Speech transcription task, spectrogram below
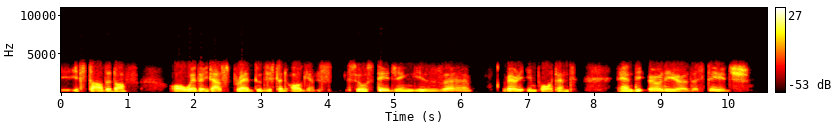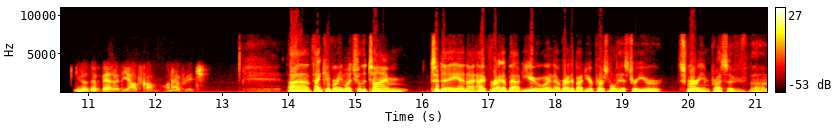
it started off, or whether it has spread to distant organs. So staging is uh, very important, and the earlier the stage, you know, the better the outcome on average. Uh, thank you very much for the time today, and I, have read about you and I've read about your personal history. You're it's very impressive. Uh,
